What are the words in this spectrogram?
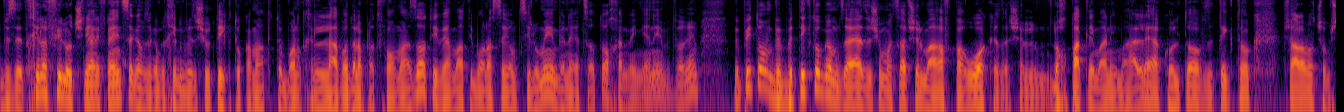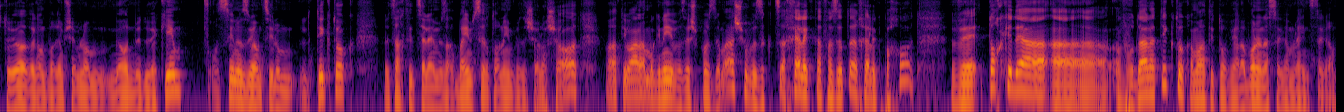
וזה התחיל אפילו עוד שנייה לפני אינסטגרם, זה גם התחיל באיזשהו טיק טוק, אמרתי, טוב, בוא נתחיל לעבוד על הפלטפורמה הזאת, ואמרתי, בוא נעשה יום צילומים ונייצר תוכן ועניינים ודברים, ופתאום, ובטיק טוק גם זה היה איזשהו מצב של מערב פרוע כזה, של לא אכפת לי מה אני מעלה, הכל טוב, זה טיק טוק, אפשר לעלות שם שטויות וגם דברים שהם לא מאוד מדויקים. עשינו איזה יום צילום לטיק טוק, והצלחתי לצלם איזה 40 סרטונים באיזה שלוש שעות, אמרתי, וואלה, מגניב, אז יש פה איזה משהו, וזה קצת חלק תפס יותר, חלק פחות, ותוך כדי העבודה על הטיקטוק, אמרתי, טוב, יאללה, בוא ננסה גם לאינסטגרם.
